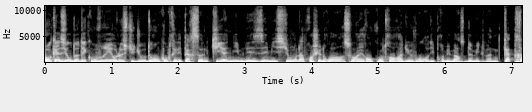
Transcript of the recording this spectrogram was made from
Occasion de découvrir le studio, de rencontrer les personnes qui animent les émissions. La prochaine soirée rencontre aura lieu vendredi 1er mars 2024.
